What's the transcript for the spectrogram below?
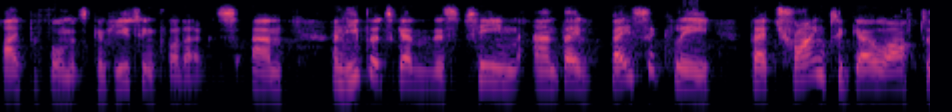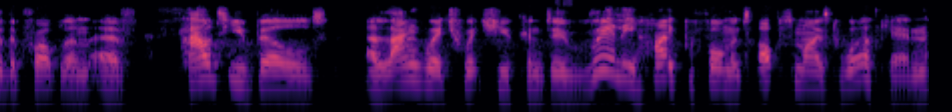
high performance computing products. Um, and he put together this team and they've basically they're trying to go after the problem of how do you build a language which you can do really high performance optimized work in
